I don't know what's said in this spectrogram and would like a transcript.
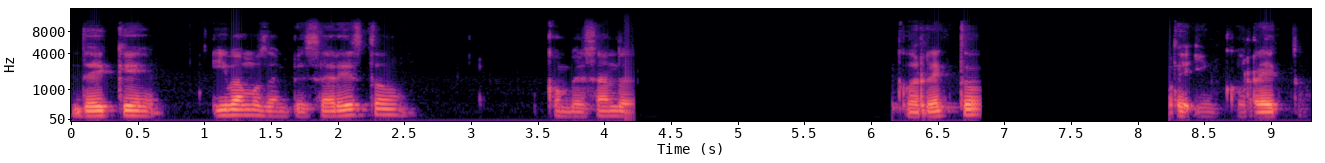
de que íbamos a empezar esto conversando correcto de incorrecto.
